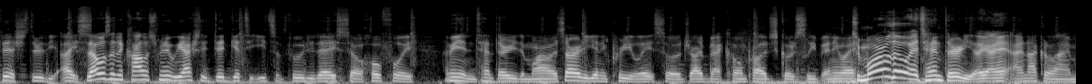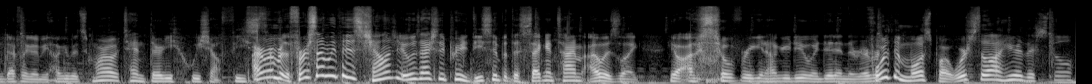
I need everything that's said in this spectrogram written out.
fish through the ice. So that was an accomplishment. We actually did get to eat some food today, so hopefully, I mean, 10.30 tomorrow. It's already getting pretty late, so I'll drive back home, probably just go to sleep anyway. Tomorrow, though, at 10.30, like, I, I'm not gonna lie, I'm definitely gonna be hungry, but tomorrow at 10.30, we shall feast. I remember the first time we did this challenge, it was actually pretty decent, but the second time, I was like, yo, I was so freaking hungry, dude, when did in the river. For the most part, we're still out here. There's still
